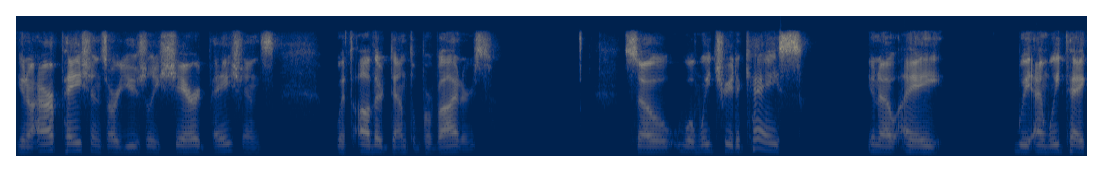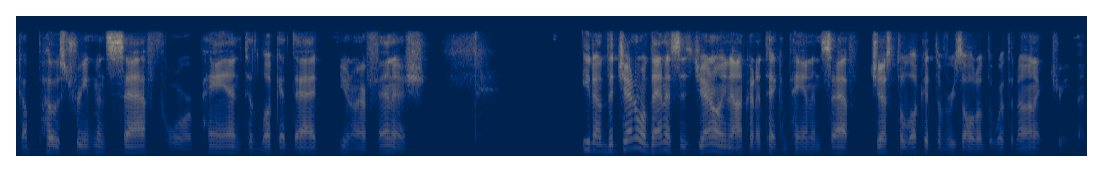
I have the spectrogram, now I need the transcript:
You know, our patients are usually shared patients with other dental providers. So when we treat a case, you know, a we and we take a post-treatment ceph or pan to look at that, you know, our finish. You know, the general dentist is generally not going to take a pan and ceph just to look at the result of the orthodontic treatment.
